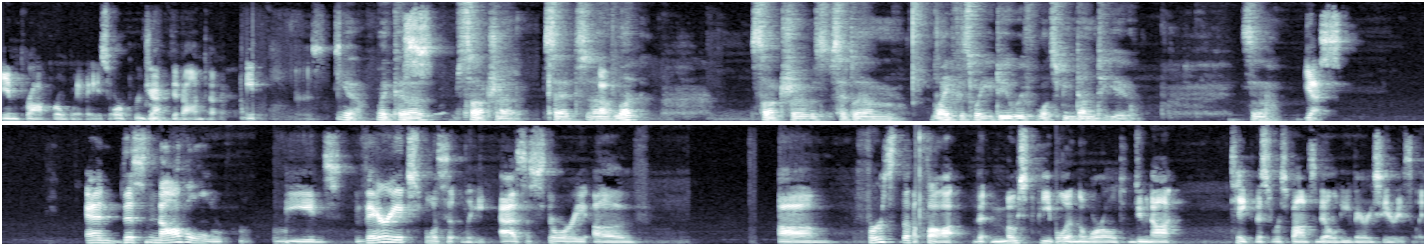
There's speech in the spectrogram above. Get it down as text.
improper ways or project it onto. Yeah, like uh, Sartre said, uh, oh. Sartre was said, um, "Life is what you do with what's been done to you." So yes, and this novel reads very explicitly as a story of um, first the thought that most people in the world do not take this responsibility very seriously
